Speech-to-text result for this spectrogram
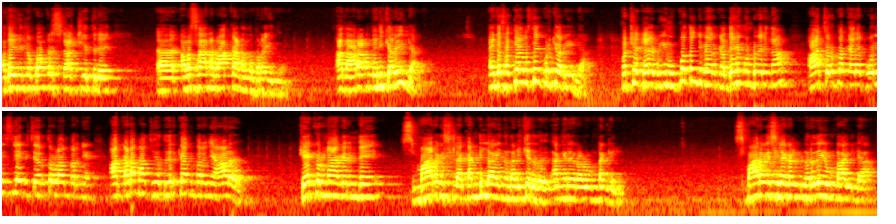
അദ്ദേഹം ഇന്ന് കോൺഗ്രസ് രാഷ്ട്രീയത്തിലെ അവസാന വാക്കാണെന്ന് പറയുന്നു. അതാരാണെന്ന് എനിക്കറിയില്ല. അതിന്റെ സത്യാവസ്ഥയെക്കുറിച്ചും അറിയില്ല. പക്ഷെ ഈ മുപ്പത്തഞ്ച് പേർക്ക് അദ്ദേഹം കൊണ്ടുവരുന്ന ആ ചെറുപ്പക്കാരെ പോലീസിലേക്ക് ചേർത്തോളാൻ പറഞ്ഞ് ആ കടബാധ്യത തീർക്കാൻ പറഞ്ഞ ആൾ കെ. കരുണാകരന്റെ സ്മാരകശില കണ്ടില്ല എന്ന് നടിക്കരുത്. അങ്ങനെ ഒരാൾ ഉണ്ടെങ്കിൽ. സ്മാരകശിലകൾ വെറുതെ ഉണ്ടായില്ല.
